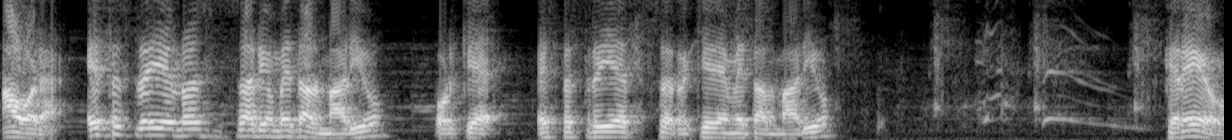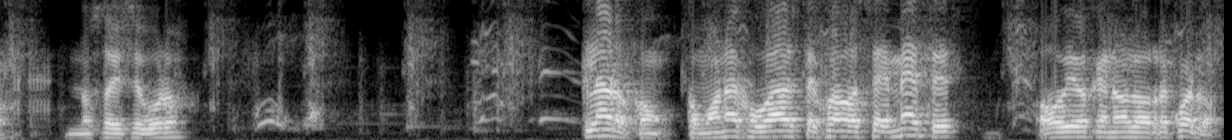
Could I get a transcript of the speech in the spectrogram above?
Ahora, esta estrella no es necesario Metal Mario. Porque esta estrella se requiere Metal Mario. Creo. No estoy seguro. Claro, como no he jugado este juego hace meses, obvio que no lo recuerdo.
